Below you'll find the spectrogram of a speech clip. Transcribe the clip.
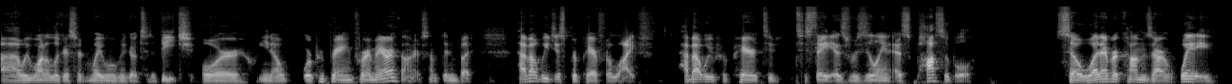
uh, we want to look a certain way when we go to the beach or you know we're preparing for a marathon or something but how about we just prepare for life how about we prepare to to stay as resilient as possible? So whatever comes our way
